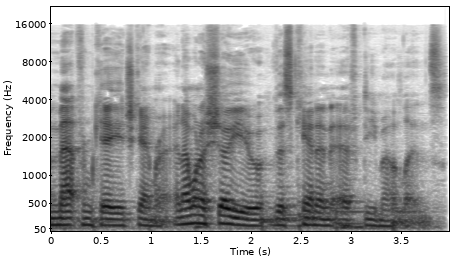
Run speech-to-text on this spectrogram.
I'm Matt from KEH Camera, and I want to show you this Canon FD mount lens.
